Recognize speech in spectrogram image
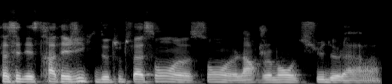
ça c'est des stratégies qui de toute façon sont largement au-dessus de la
